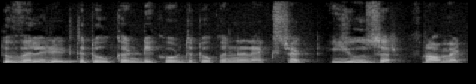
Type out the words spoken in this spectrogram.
to validate the token, decode the token and extract user from it.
